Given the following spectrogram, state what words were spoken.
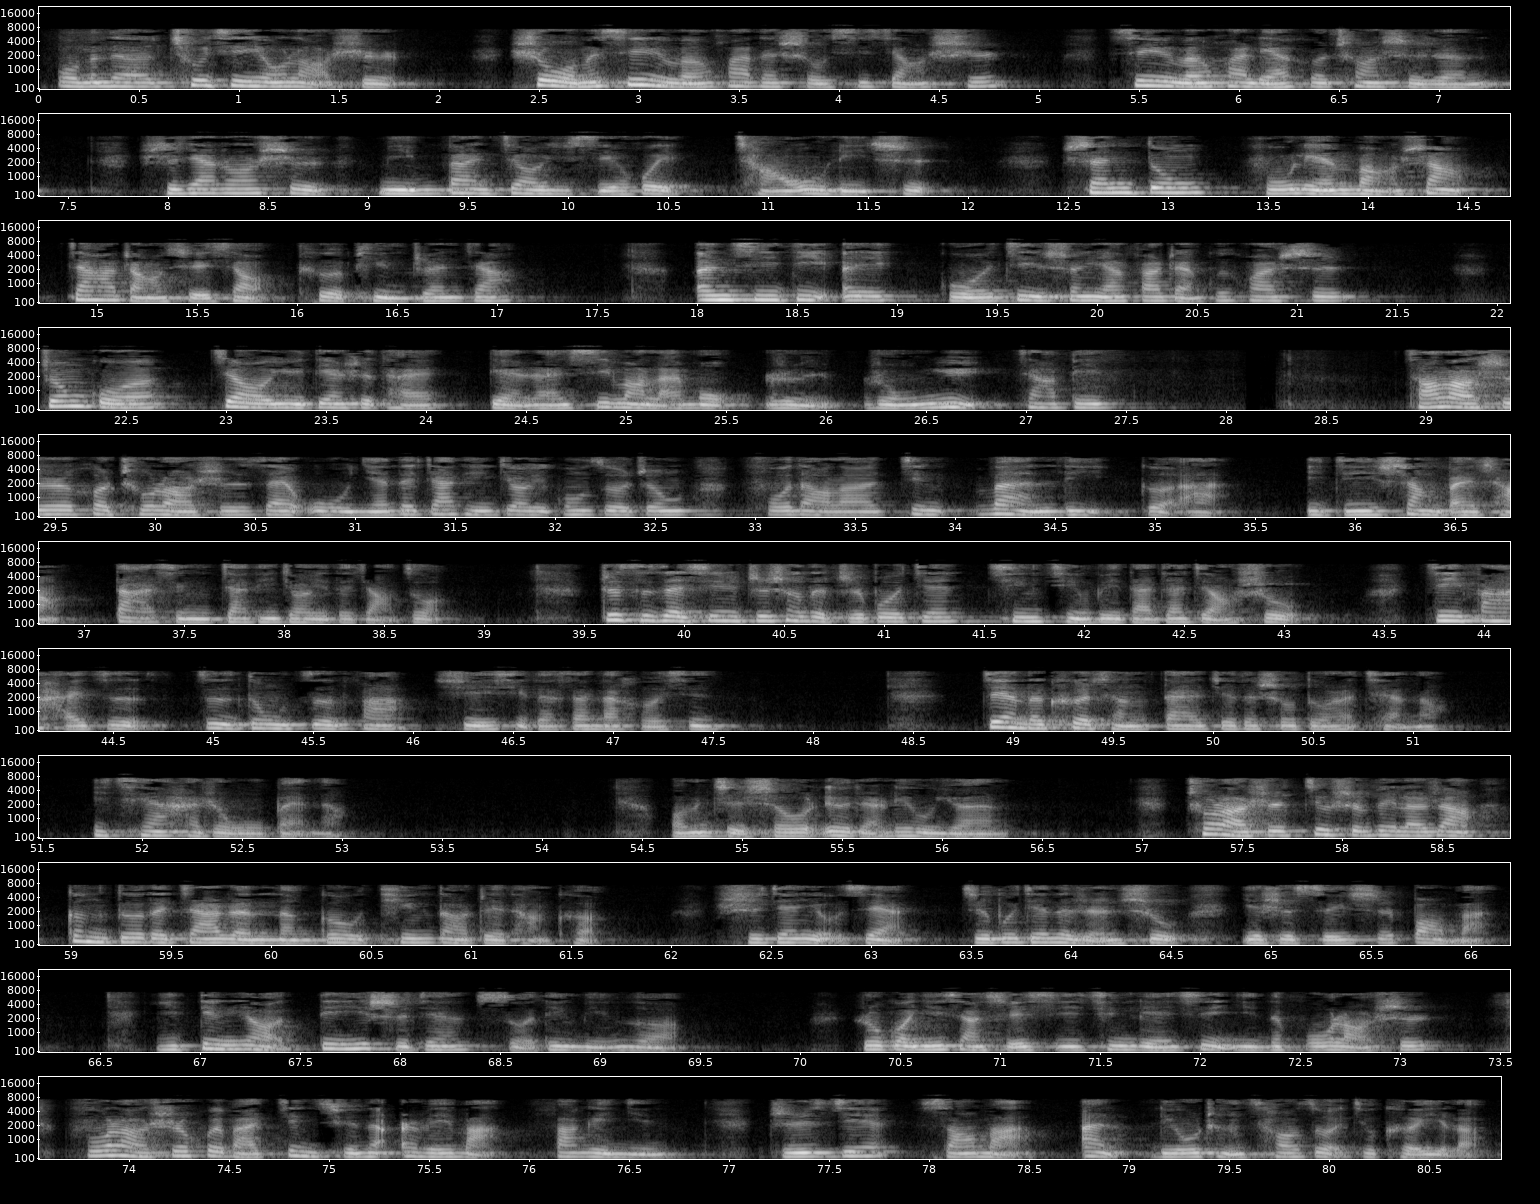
我们的初启勇老师是我们新语文化的首席讲师，新语文化联合创始人，石家庄市民办教育协会常务理事，山东福联网上家长学校特聘专家，NGDA 国际生涯发展规划师。中国教育电视台点燃希望栏目荣荣誉嘉宾，曹老师和楚老师在五年的家庭教育工作中，辅导了近万例个案，以及上百场大型家庭教育的讲座。这次在新语之声的直播间，倾情为大家讲述激发孩子自动自发学习的三大核心。这样的课程，大家觉得收多少钱呢？一千还是五百呢？我们只收六点六元。初老师就是为了让更多的家人能够听到这堂课，时间有限，直播间的人数也是随时爆满，一定要第一时间锁定名额。如果您想学习，请联系您的服务老师，服务老师会把进群的二维码发给您，直接扫码按流程操作就可以了。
